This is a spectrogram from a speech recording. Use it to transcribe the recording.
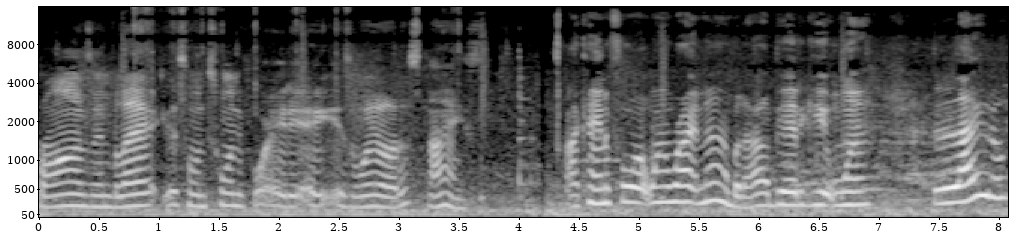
bronze and black. This one 24.88 as well. That's nice. I can't afford one right now, but I'll be able to get one later.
